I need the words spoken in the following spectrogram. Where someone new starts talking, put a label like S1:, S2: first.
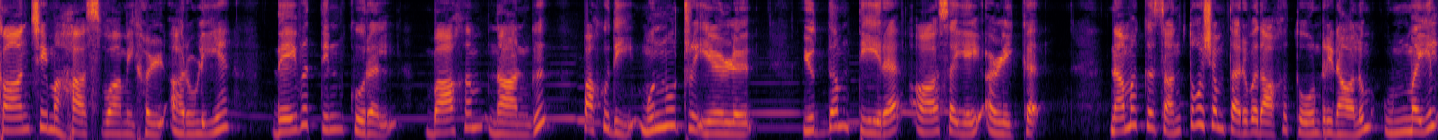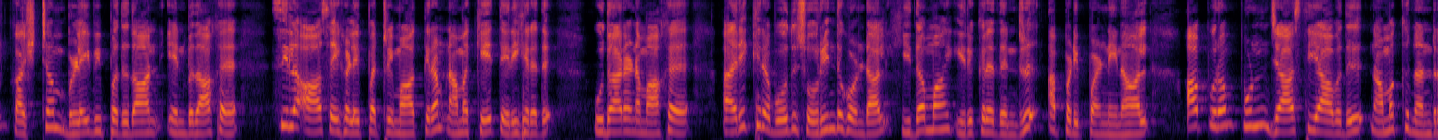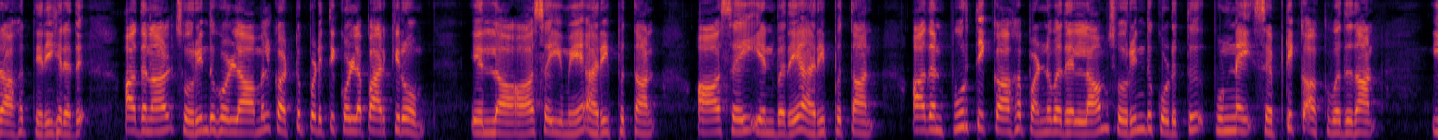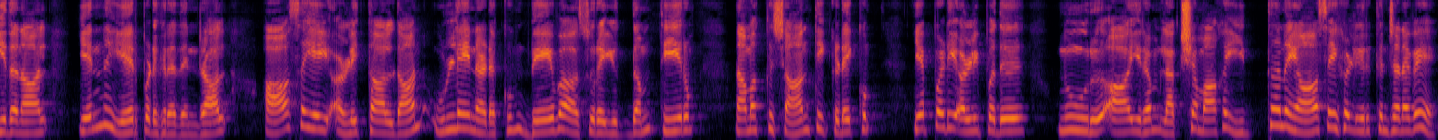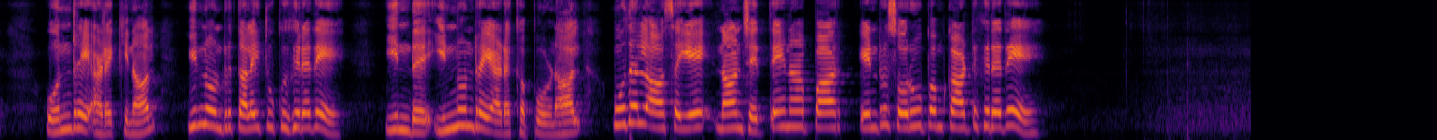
S1: காஞ்சி மகா சுவாமிகள் அருளிய தெய்வத்தின் குரல் பாகம் நான்கு பகுதி முன்னூற்று ஏழு. யுத்தம் தீர ஆசையை அழிக்க. நமக்கு சந்தோஷம் தருவதாக தோன்றினாலும் உண்மையில் கஷ்டம் விளைவிப்பதுதான் என்பதாக சில ஆசைகளை பற்றி மாத்திரம் நமக்கே தெரிகிறது. உதாரணமாக அரிக்கிற போது சொரிந்து கொண்டால் ஹிதமாய் இருக்கிறதென்று அப்படி பண்ணினால் அப்புறம் புண் ஜாஸ்தியாவது நமக்கு நன்றாக தெரிகிறது. அதனால் சொரிந்து கொள்ளாமல் கட்டுப்படுத்தி கொள்ள பார்க்கிறோம். எல்லா ஆசையுமே அரிப்புத்தான். ஆசை என்பதே அரிப்புத்தான். அதன் பூர்த்திக்காக பண்ணுவதெல்லாம் சொரிந்து கொடுத்து புண்ணை செப்டிக் ஆக்குவதுதான். இதனால் என்ன ஏற்படுகிறதென்றால் ஆசையை அழித்தால்தான் உள்ளே நடக்கும் தேவ அசுர யுத்தம் தீரும். நமக்கு சாந்தி கிடைக்கும். எப்படி அழிப்பது? நூறு ஆயிரம் லட்சமாக இத்தனை ஆசைகள் இருக்கின்றனவே. ஒன்றை அடக்கினால் இன்னொன்று தலை தூக்குகிறதே. இந்த இன்னொன்றை அடக்கப் போனால் முதல் ஆசையே நான் செத்தேனா பார் என்று சொரூபம் காட்டுகிறதே.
